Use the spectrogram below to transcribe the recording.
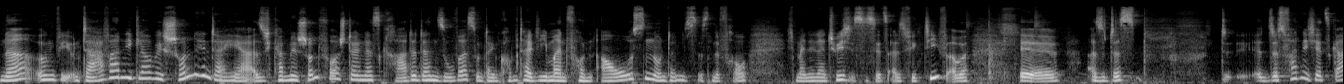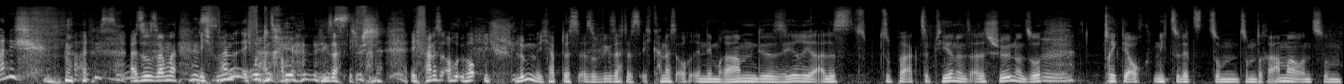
Na, irgendwie, und da waren die, glaube ich, schon hinterher. Also ich kann mir schon vorstellen, dass gerade dann sowas und dann kommt halt jemand von außen und dann ist es eine Frau. Ich meine, natürlich ist das jetzt alles fiktiv, aber äh, also das das fand ich jetzt gar nicht, gar nicht so. Also sagen wir, ich so fand, ich fand auch, wie gesagt, ich fand, ich fand es auch überhaupt nicht schlimm. Ich habe das, also wie gesagt, das, ich kann das auch in dem Rahmen dieser Serie alles super akzeptieren und ist alles schön und so. Mhm. Trägt ja auch nicht zuletzt zum, zum Drama und zum,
